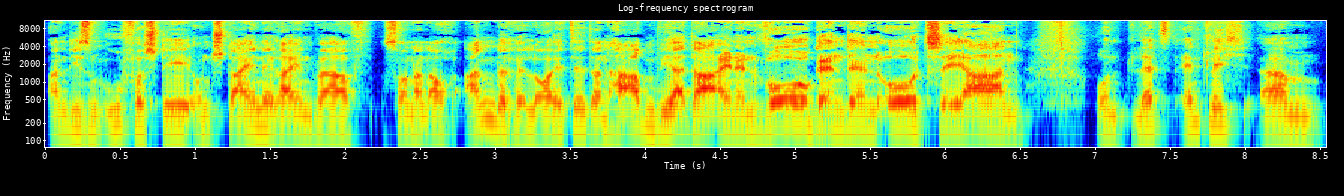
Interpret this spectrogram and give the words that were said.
an diesem Ufer stehe und Steine reinwerf, sondern auch andere Leute, dann haben wir da einen wogenden Ozean. Und letztendlich ähm,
